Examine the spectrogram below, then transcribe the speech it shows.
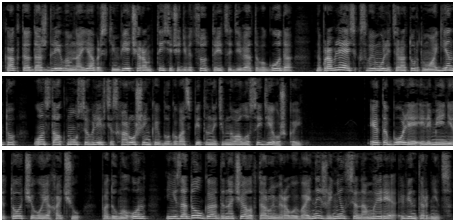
Как-то дождливым ноябрьским вечером 1939 года, направляясь к своему литературному агенту, он столкнулся в лифте с хорошенькой, благовоспитанной темноволосой девушкой. «Это более или менее то, чего я хочу», — подумал он, и незадолго до начала Второй мировой войны женился на мэре Винтерниц.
